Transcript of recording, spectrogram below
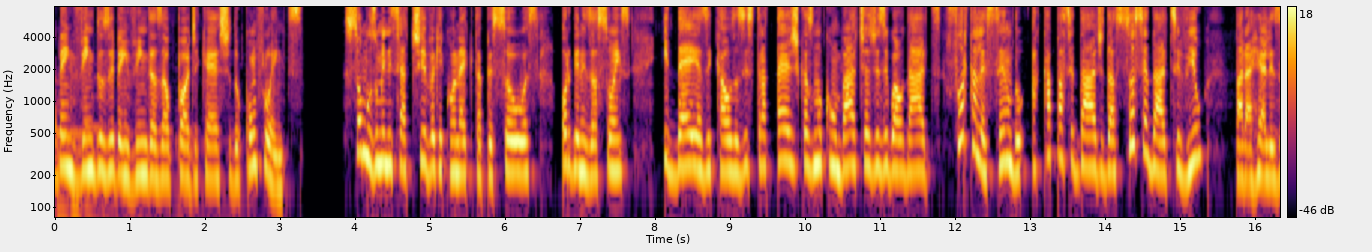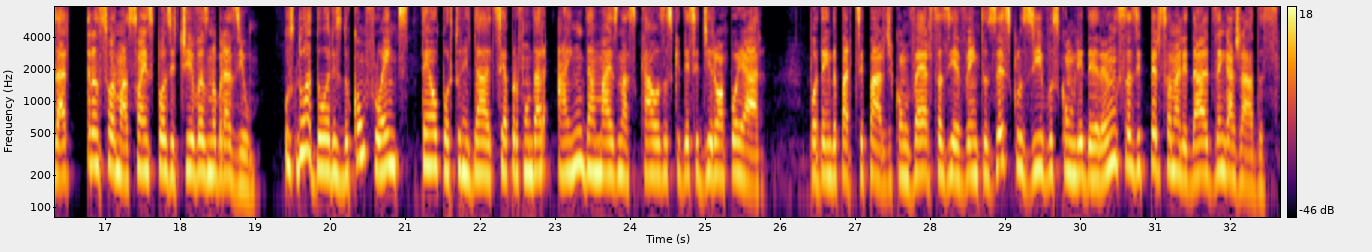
Bem-vindos e bem-vindas ao podcast do Confluentes. Somos uma iniciativa que conecta pessoas, organizações, ideias e causas estratégicas no combate às desigualdades, fortalecendo a capacidade da sociedade civil para realizar transformações positivas no Brasil. Os doadores do Confluentes têm a oportunidade de se aprofundar ainda mais nas causas que decidiram apoiar, podendo participar de conversas e eventos exclusivos com lideranças e personalidades engajadas.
